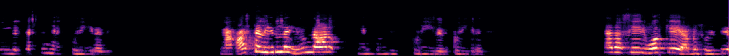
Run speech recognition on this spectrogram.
உங்கள் கஷ்டம் எனக்கு புரிகிறது. நான் ஹாஸ்டல் இல்ல இருந்தாலும் எனக்கு வந்து புரிகிறது புரிகிறது. அதான் சரி ஓகே அப்படின்னு சொல்லிட்டு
